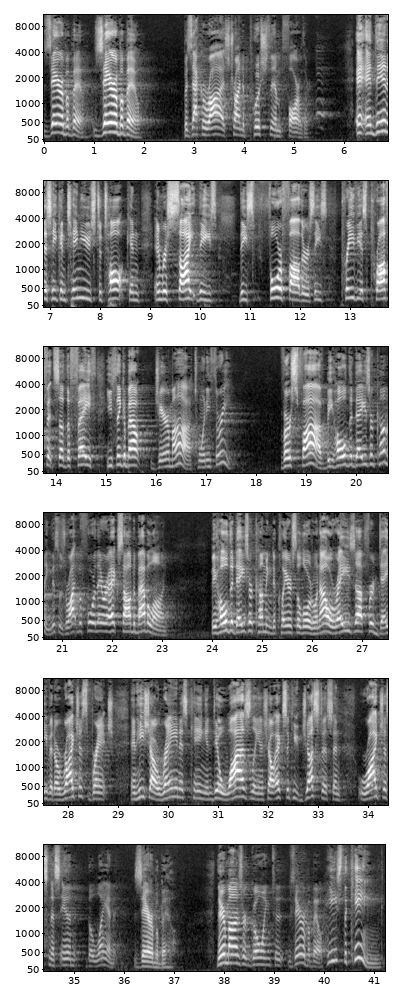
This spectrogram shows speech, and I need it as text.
Zerubbabel, Zerubbabel. But Zechariah is trying to push them farther. And, and, then as he continues to talk and, and recite these, these forefathers, these previous prophets of the faith, you think about Jeremiah 23. Verse 5 Behold, the days are coming. This was right before they were exiled to Babylon. Behold, the days are coming, declares the Lord, when I will raise up for David a righteous branch and he shall reign as king and deal wisely and shall execute justice and righteousness in the land. Zerubbabel. Their minds are going to Zerubbabel. He's the king.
